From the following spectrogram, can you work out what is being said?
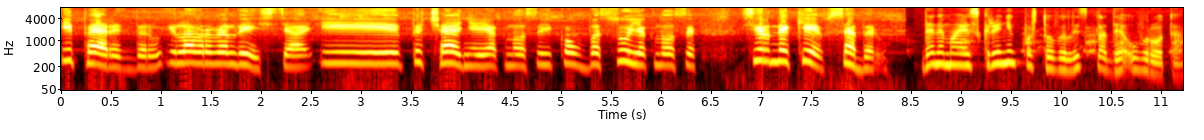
І перець беру, і лаврове листя, і печення як носить, і ковбасу як носить, сірники, все беру. Де немає скриньок, поштовий лист кладе у ворота.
